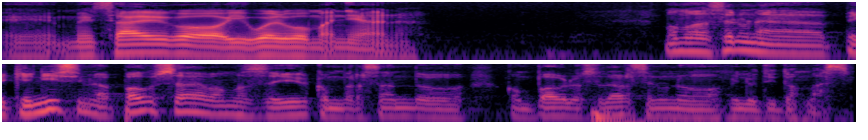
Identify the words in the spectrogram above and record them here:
eh, me salgo y vuelvo mañana. Vamos a hacer una pequeñísima pausa, vamos a seguir conversando con Pablo Solars en unos minutitos más.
